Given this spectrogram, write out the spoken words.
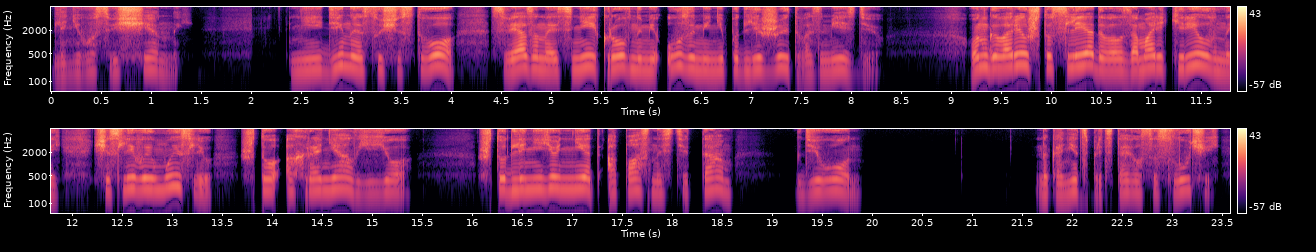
для него священный. Ни единое существо, связанное с ней кровными узами, не подлежит возмездию. Он говорил, что следовал за Марьей Кирилловной счастливой мыслью, что охранял ее, что для нее нет опасности там, где он. Наконец представился случай —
